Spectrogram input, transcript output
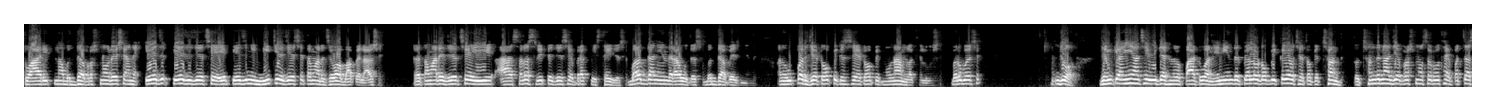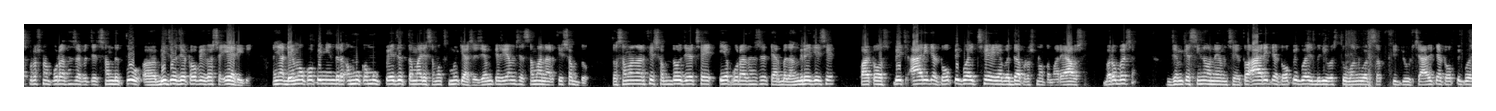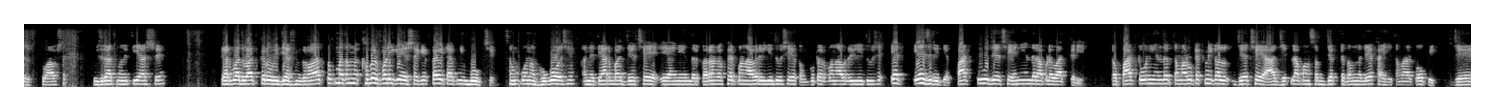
તો આ રીતના બધા પ્રશ્નો રહેશે અને એ જ પેજ જે છે, એ પેજની નીચે જે છે, તમારે જવાબ આપેલા હશે. એટલે તમારે જે છે, એ આ સરસ રીતે જે છે પ્રેક્ટિસ થઈ જશે. બધાની અંદર આવું થશે, બધા પેજની અંદર. અને ઉપર જે ટોપિક હશે એ ટોપિકનું નામ લખેલું છે. બરોબર છે? જો, જેમ કે અહીંયા છે વિદ્યાર્થી મિત્રો પાર્ટ વન એની અંદર પહેલો ટોપિક કયો છે? તો કે છંદ. તો છંદના જે પ્રશ્નો શરૂ થાય, પચાસ પ્રશ્નો પૂરા થશે, પછી છંદ ટુ બીજો જે ટોપિક હશે એ રીતે. અહીંયા ડેમો કોપીની અંદર અમુક અમુક પેજ તમારી સમક્ષ મૂક્યા છે. જેમ કે કેમ છે, સમાનાર્થી શબ્દો. તો સમાનાર્થી શબ્દો જે છે એ પૂરા થશે, ત્યારબાદ અંગ્રેજી છે. પાર્ટ ઓફ સ્પીચ આ રીતે ટોપિક વાઇઝ છે, એ બધા પ્રશ્નો તમારે આવશે. બરોબર છે? જેમ કે સિનોનેમ છે. તો આ રીતે ટોપિક વાઇઝ બધી વસ્તુ વન વર્ડ સબસ્ટિટ્યુટ છે. આ રીતે ટોપિક વાઇઝ વસ્તુ આવશે. ગુજરાતનો ઇતિહાસ છે. ત્યારબાદ વાત કરું વિદ્યાર્થી મિત્રો આ તમને ખબર પડી ગઈ હશે કે કઈ ટાઈપની બુક છે. સંપૂર્ણ ભૂગોળ છે અને ત્યારબાદ જે છે એ એની અંદર કરંટ અફેર પણ આવરી લીધું છે કમ્પ્યુટર પણ આવરી લીધું છે. એ એ જ રીતે પાર્ટ ટુ જે છે એની અંદર આપણે વાત કરીએ. તો પાર્ટ ટુ ની અંદર તમારું ટેકનિકલ જે છે, આ જેટલા પણ સબ્જેક્ટ તમને દેખાય છે, તમારા ટોપિક જે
